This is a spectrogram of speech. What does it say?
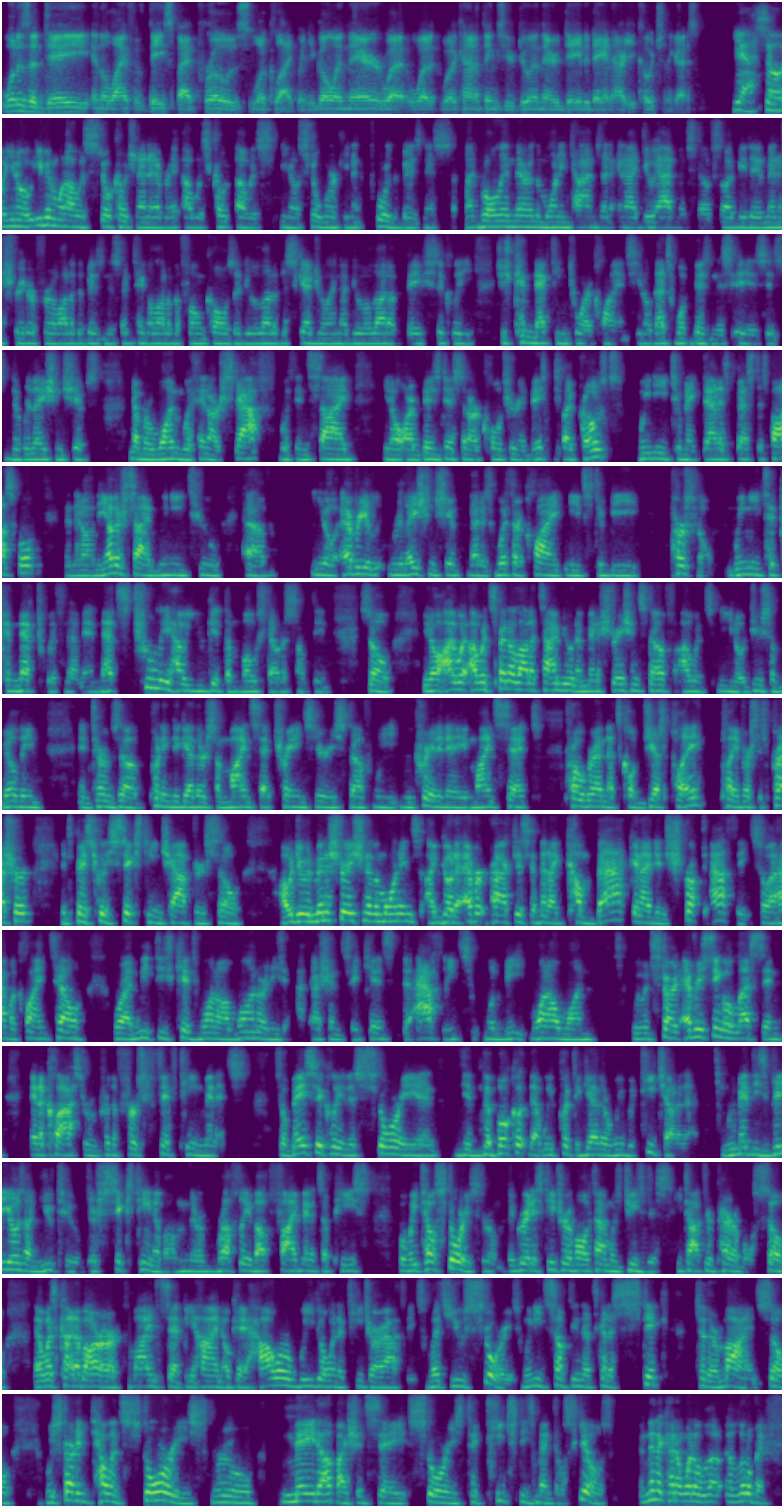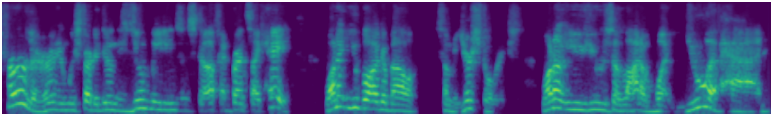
What does a day in the life of Base by Pros look like when you go in there? What what what kind of things you're doing there day to day, and how are you coaching the guys? Yeah, so you know, even when I was still coaching at Everett, I was co- I was you know still working for the business. I'd roll in there in the morning times and, and I'd do admin stuff. So I'd be the administrator for a lot of the business. I'd take a lot of the phone calls. I do a lot of the scheduling. I do a lot of basically just connecting to our clients. You know, that's what business is: is the relationships. Number one, within our staff, with inside you know our business and our culture. And Base by Pros, we need to make that as best as possible. And then on the other side, we need to have you know every relationship that is with our client needs to be personal. We need to connect with them and that's truly how you get the most out of something. So you know i would i would spend a lot of time doing administration stuff. I would you know do some building in terms of putting together some mindset training series stuff. We we created a mindset program that's called just play play versus pressure. It's basically 16 chapters. So I would do administration in the mornings. I'd go to Everett practice and then I'd come back and I'd instruct athletes. So I have a clientele where I meet these kids one on one, or these, I shouldn't say kids, the athletes would be one on one. We would start every single lesson in a classroom for the first 15 minutes. So basically, the story and the, the booklet that we put together, we would teach out of that. We made these videos on YouTube. There's 16 of them. They're roughly about five minutes a piece but we tell stories through them. The greatest teacher of all time was Jesus. He taught through parables. So that was kind of our mindset behind okay, how are we going to teach our athletes? Let's use stories. We need something that's going to stick to their minds. So we started telling stories through made up, I should say, stories to teach these mental skills. And then it kind of went a, little bit further and we started doing these Zoom meetings and stuff. And Brent's like, hey, why don't you blog about some of your stories? Why don't you use a lot of what you have had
